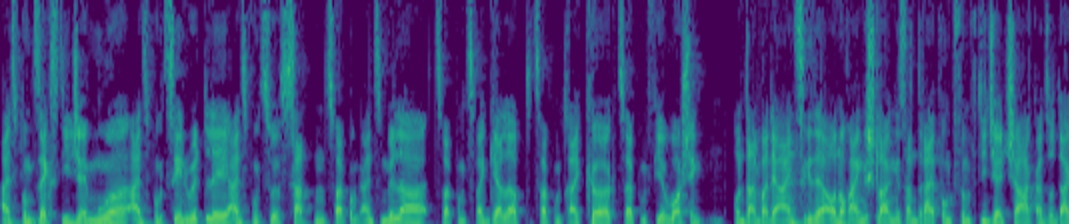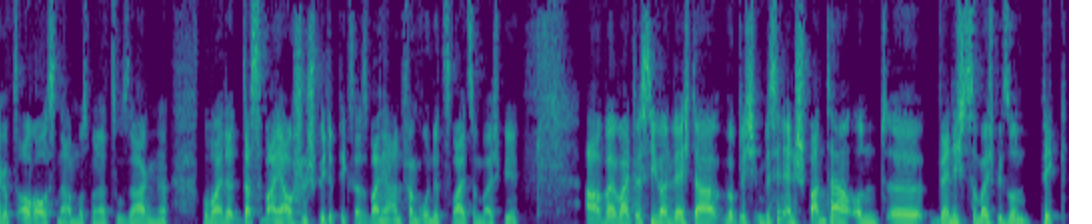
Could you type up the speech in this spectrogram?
1.6 DJ Moore, 1.10 Ridley, 1.12 Sutton, 2.1 Miller, 2.2 Gallup, 2.3 Kirk, 2.4 Washington. Und dann war der Einzige, der auch noch eingeschlagen ist, an 3.5 DJ Chark. Also da gibt's auch Ausnahmen, muss man dazu sagen. Ne? Wobei, das waren ja auch schon späte Picks. Das waren ja Anfang Runde 2 zum Beispiel. Aber bei Wide Receivers wäre ich da wirklich ein bisschen entspannter und äh, wenn ich zum Beispiel so einen Pick,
